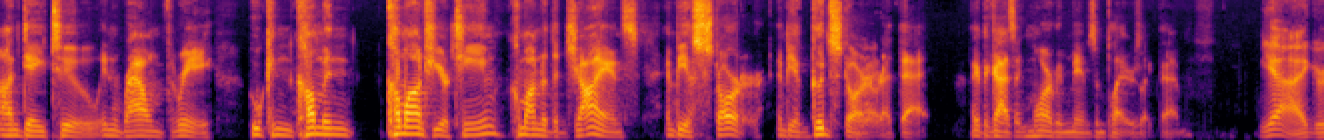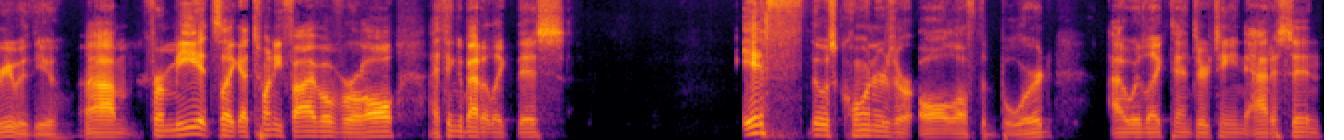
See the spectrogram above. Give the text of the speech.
on day two in round three who can come and come onto your team, come onto the Giants and be a starter and be a good starter right. at that. Like the guys like Marvin Mims and players like that. Yeah, I agree with you. Um, for me, it's like at 25 overall. I think about it like this. If those corners are all off the board, I would like to entertain Addison.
